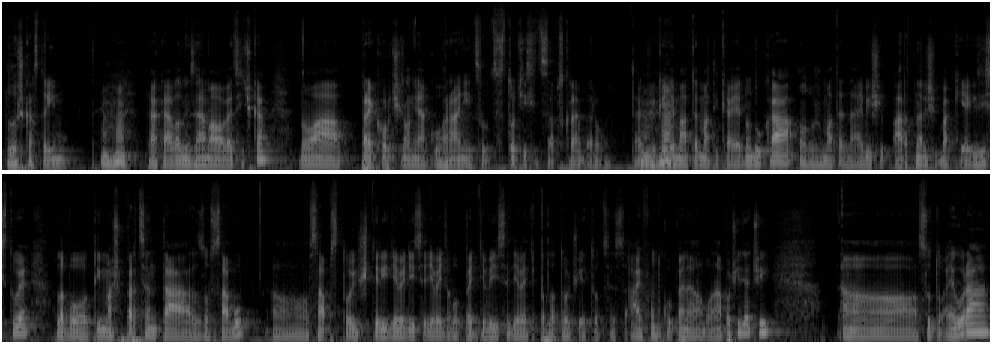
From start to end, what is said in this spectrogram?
dĺžka streamu. Uh-huh. Taká veľmi zaujímavá vecička. No a prekorčil nejakú hranicu 100 tisíc subscriberov. Takže uh-huh. keď je matematika jednoduchá, on už má ten najvyšší partnership, aký existuje, lebo ty máš percentá zo subu. Uh, sub stojí 4,99 alebo 5,99 podľa toho, či je to cez iPhone kúpené alebo na počítači. Uh, sú to eurá,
